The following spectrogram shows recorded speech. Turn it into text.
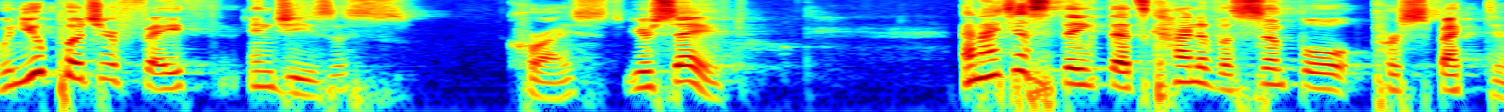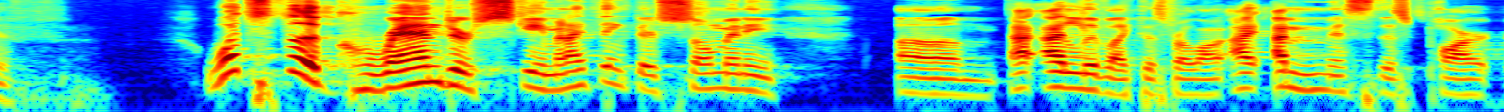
When you put your faith in Jesus Christ, you're saved. And I just think that's kind of a simple perspective. What's the grander scheme? And I think there's so many. Um, I, I live like this for a long. I, I miss this part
